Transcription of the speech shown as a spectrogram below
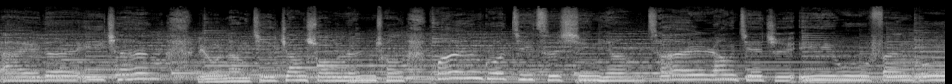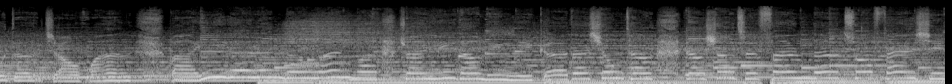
爱的遗产。流浪几张双人床，换过几次信仰，才让戒指义无反顾的交换。把一个人的温暖转移到另一个的胸膛，让上次犯的错反省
